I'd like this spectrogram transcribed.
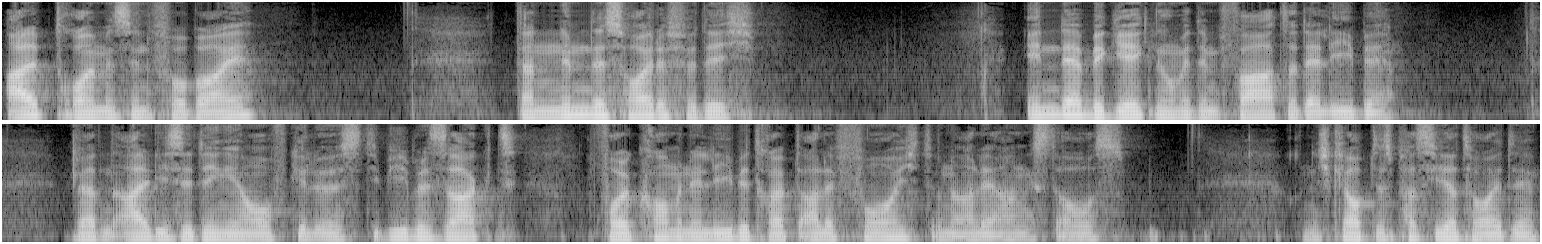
Albträume sind vorbei. Dann nimm das heute für dich. In der Begegnung mit dem Vater der Liebe werden all diese Dinge aufgelöst. Die Bibel sagt, vollkommene Liebe treibt alle Furcht und alle Angst aus. Und ich glaube, das passiert heute.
